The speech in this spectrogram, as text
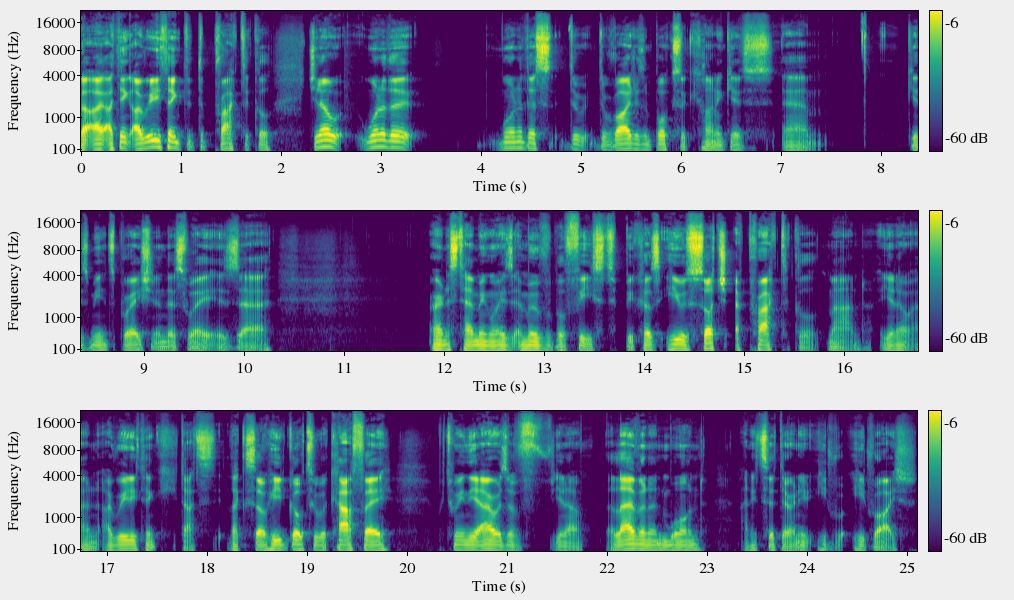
I, I think I really think that the practical. Do you know one of the one of the the, the writers and books that kind of gives um gives me inspiration in this way is uh Ernest Hemingway's A Moveable Feast because he was such a practical man, you know, and I really think that's like so he'd go to a cafe between the hours of you know eleven and one, and he'd sit there and he'd he'd, he'd write,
